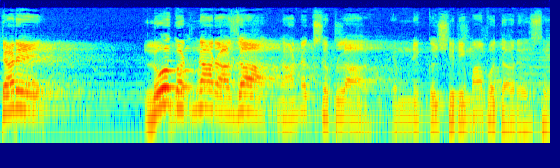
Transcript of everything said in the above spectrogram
ત્યારે લોહગઢના રાજા નાનક સબલા એમની કચેરીમાં પધારે છે.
